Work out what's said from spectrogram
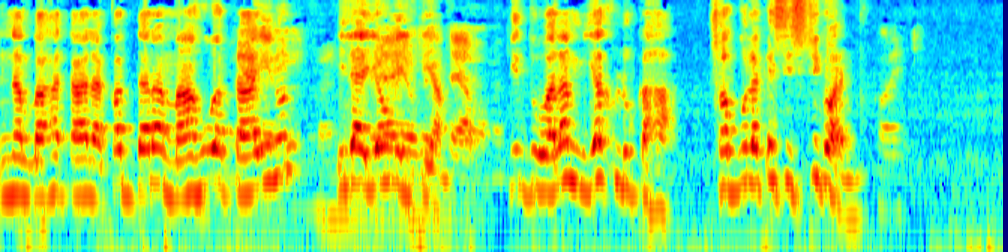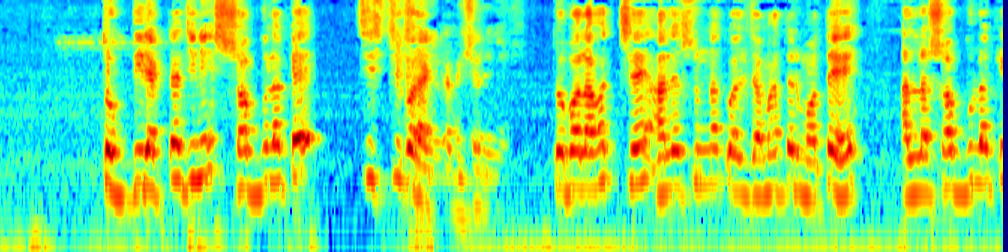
ইন্নাল্লাহ তাআলা কদ্দারা মা হুয়া কাইনুন ইলা ইয়াউমিল কিন্তু ওয়ালাম সৃষ্টি করেন। একটা জিনিস, সবগুলাকে সৃষ্টি করা একটা বিষয়। তো বলা হচ্ছে আলে সুন্নাত ওয়াল জামাতের মতে আল্লাহ সবগুলোকে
